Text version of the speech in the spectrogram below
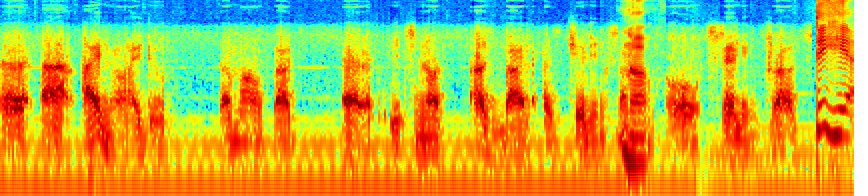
Uh, I, I know I do somehow, but uh, it's not as bad as killing someone No. or selling drugs. Det her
